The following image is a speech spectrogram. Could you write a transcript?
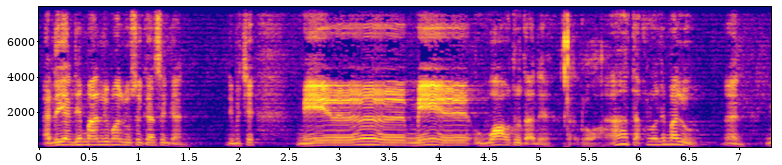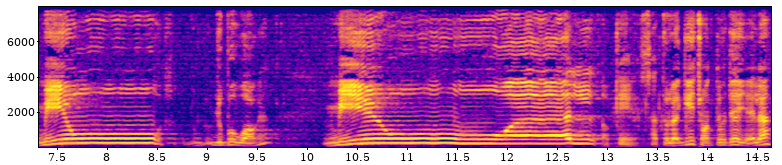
ada yang dia malu-malu segan-segan. Dia baca mi mi wow tu tak ada. Tak keluar. Ah tak keluar dia malu kan? Miu jumpa wow kan? Miwal. Okey satu lagi contoh dia ialah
